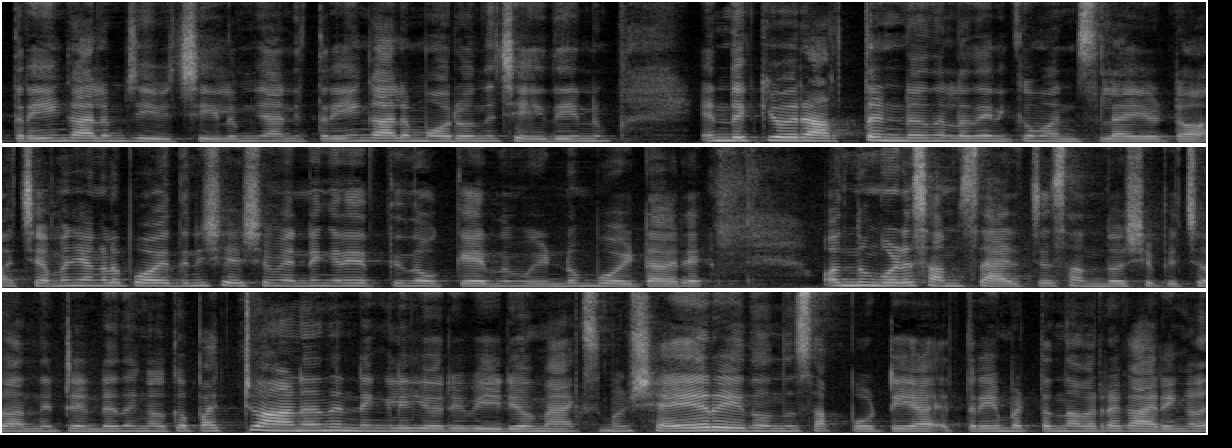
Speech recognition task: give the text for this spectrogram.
ഇത്രയും കാലം ജീവിച്ചതിലും ഞാൻ ഇത്രയും കാലം ഓരോന്ന് ചെയ്തതിനും എന്തൊക്കെയോ ഒരു അർത്ഥം ഉണ്ട് എന്നുള്ളത് എനിക്ക് മനസ്സിലായി കേട്ടോ. അച്ഛമ്മ ഞങ്ങൾ പോയതിന് ശേഷം എന്നെ ഇങ്ങനെ എത്തി നോക്കിയായിരുന്നു. വീണ്ടും പോയിട്ട് അവരെ ഒന്നും കൂടെ സംസാരിച്ച് സന്തോഷിപ്പിച്ച് വന്നിട്ടുണ്ട്. നിങ്ങൾക്ക് പറ്റുവാണെന്നുണ്ടെങ്കിൽ ഈ ഒരു വീഡിയോ മാക്സിമം ഷെയർ ചെയ്തൊന്ന് സപ്പോർട്ട് ചെയ്യുക. എത്രയും പെട്ടെന്ന് അവരുടെ കാര്യങ്ങൾ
